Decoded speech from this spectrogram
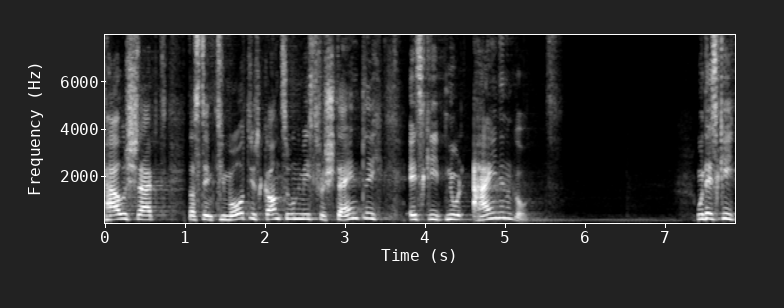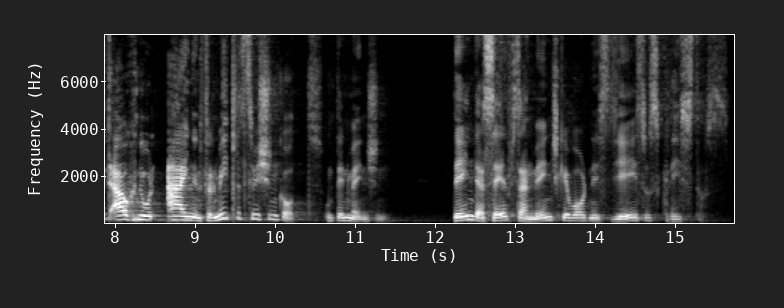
Paulus schreibt das dem Timotheus ganz unmissverständlich. Es gibt nur einen Gott. Und es gibt auch nur einen Vermittler zwischen Gott und den Menschen. Den, der selbst ein Mensch geworden ist, Jesus Christus.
